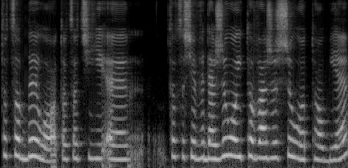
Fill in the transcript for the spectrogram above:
to co było, to co ci, y, to co się wydarzyło i towarzyszyło tobie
